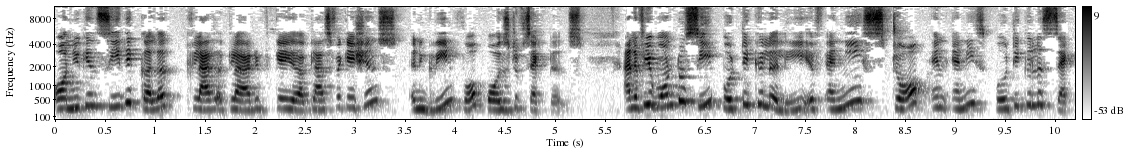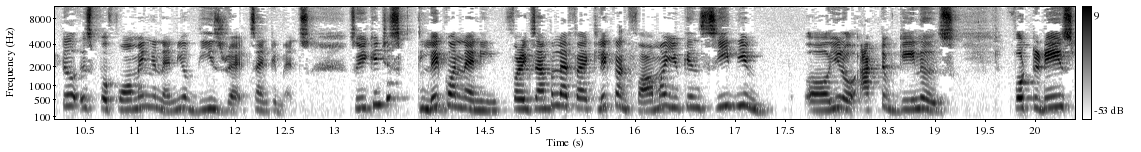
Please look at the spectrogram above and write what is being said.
on you can see the color uh, classifications in green for positive sectors and if you want to see particularly if any stock in any particular sector is performing in any of these red sentiments. So you can just click on any. For example, if I click on pharma, you can see the uh, you know active gainers for today's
